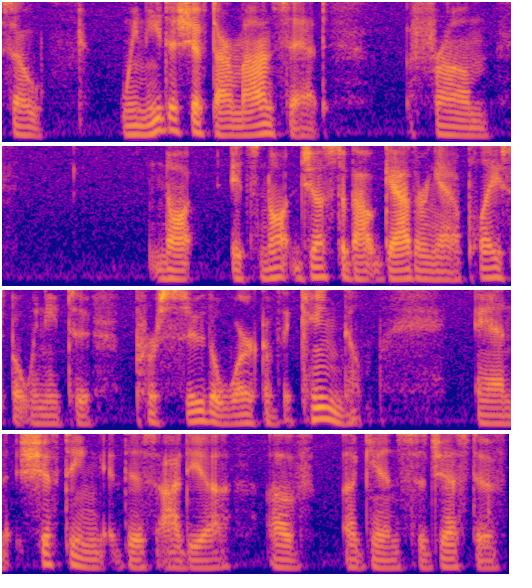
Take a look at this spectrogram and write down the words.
So we need to shift our mindset from not it's not just about gathering at a place, but we need to pursue the work of the kingdom and shifting this idea of, again, suggestive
